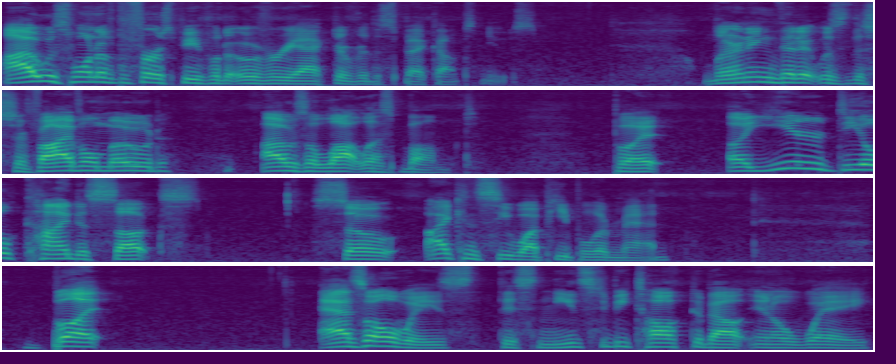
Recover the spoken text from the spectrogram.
I was one of the first people to overreact over the Spec Ops news. Learning that it was the survival mode, I was a lot less bummed. But a year deal kind of sucks, so I can see why people are mad. But as always, this needs to be talked about in a way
